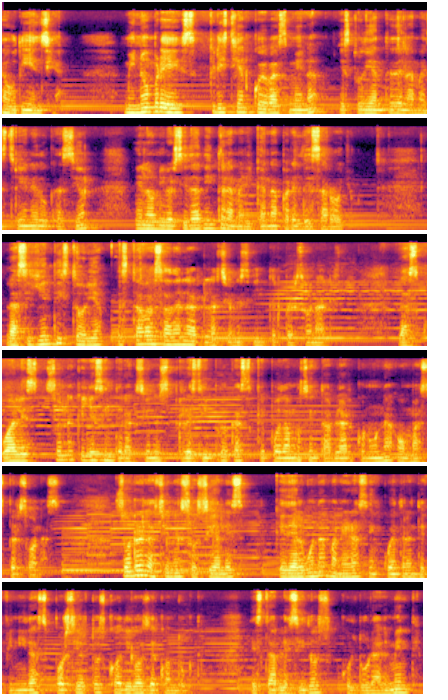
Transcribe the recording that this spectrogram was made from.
audiencia. Mi nombre es Cristian Cuevas Mena, estudiante de la Maestría en Educación en la Universidad Interamericana para el Desarrollo. La siguiente historia está basada en las relaciones interpersonales, las cuales son aquellas interacciones recíprocas que podamos entablar con una o más personas. Son relaciones sociales que de alguna manera se encuentran definidas por ciertos códigos de conducta, establecidos culturalmente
